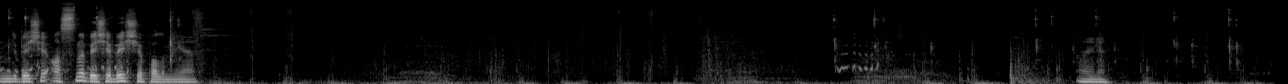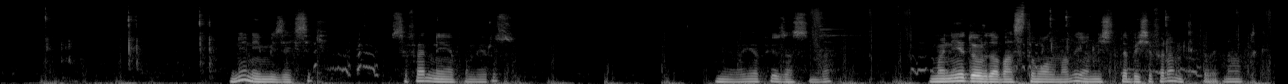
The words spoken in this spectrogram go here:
Şimdi 5'e aslında 5'e 5 yapalım ya. Aynen. Yine neyimiz eksik? Bu sefer ne yapamıyoruz? Yo, yapıyoruz aslında. Ama niye 4'e bastım olmadı? Yanlışlıkla 5'e falan mı tıkladık? Ne yaptık?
